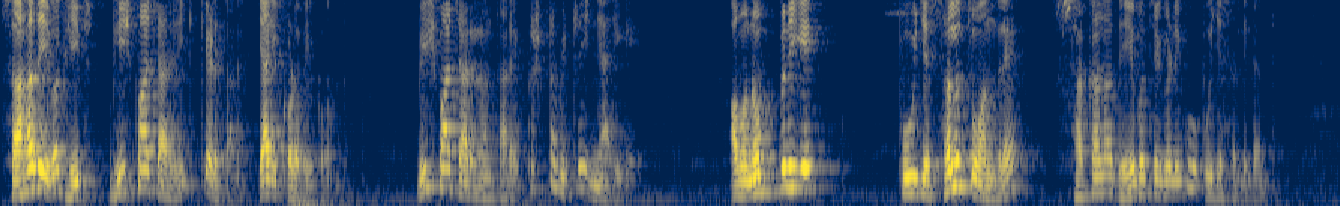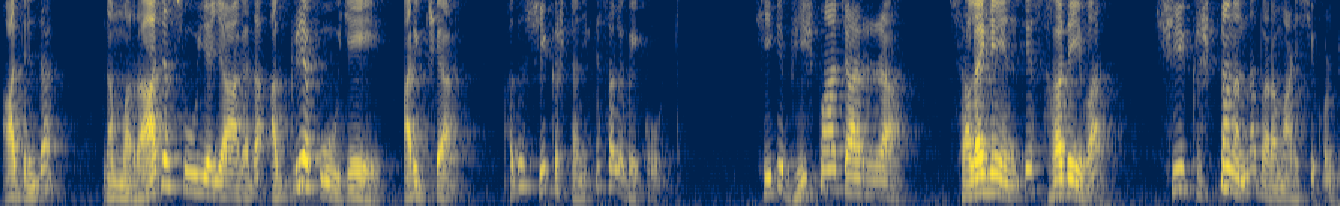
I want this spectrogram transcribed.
ಸಹದೇವ ಭೀಷ್ ಭೀಷ್ಮಾಚಾರ್ಯರಿಗೆ ಕೇಳ್ತಾನೆ, ಯಾರಿಗೆ ಕೊಡಬೇಕು ಅಂತ. ಭೀಷ್ಮಾಚಾರ್ಯರಂತಾರೆ ಕೃಷ್ಣ ಬಿಟ್ಟರೆ ಇನ್ಯಾರಿಗೆ? ಅವನೊಬ್ಬನಿಗೆ ಪೂಜೆ ಸಲ್ಲಿತು ಅಂದರೆ ಸಕಲ ದೇವತೆಗಳಿಗೂ ಪೂಜೆ ಸಲ್ಲಿದಂತೆ. ಆದ್ದರಿಂದ ನಮ್ಮ ರಾಜಸೂಯ ಯಾಗದ ಅಗ್ರ್ಯ ಪೂಜೆ, ಅರ್ಘ್ಯ, ಅದು ಶ್ರೀಕೃಷ್ಣನಿಗೆ ಸಲ್ಲಬೇಕು ಅಂತ. ಹೀಗೆ ಭೀಷ್ಮಾಚಾರ್ಯರ ಸಲಹೆಯಂತೆ ಸಹದೇವ ಶ್ರೀಕೃಷ್ಣನನ್ನು ಬರಮಾಡಿಸಿಕೊಂಡ.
